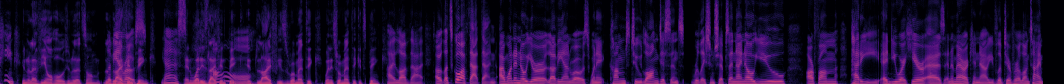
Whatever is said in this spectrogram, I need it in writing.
Pink. You know La Vie en Rose, you know that song? La life in pink. Yes. And what is life in pink? Oh. It, life is romantic. When it's romantic, it's pink. I love that. Oh, let's go off that then. I want to know your La Vie en Rose when it comes to long distance relationships. And I know you are from Paris and you are here as an American now. You've lived here for a long time.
